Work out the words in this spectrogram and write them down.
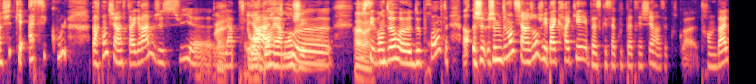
un feed qui est assez cool. Par contre, sur Instagram, je suis euh, la proie à, manger, euh, ah tous ces vendeurs euh, de prompts. je, me demande si un jour je vais pas craquer parce que ça coûte pas très cher, hein, ça coûte quoi 30 balles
